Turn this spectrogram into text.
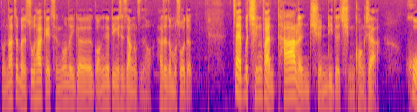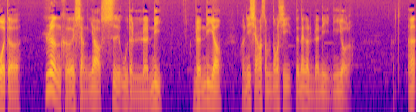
哦，那这本书它给成功的一个广义的定义是这样子哦，它是这么说的：在不侵犯他人权利的情况下，获得任何想要事物的能力，能力哦，啊，你想要什么东西的那个能力你有了，呃，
